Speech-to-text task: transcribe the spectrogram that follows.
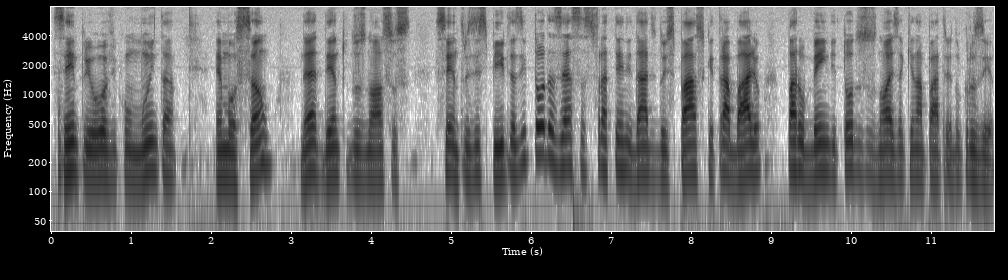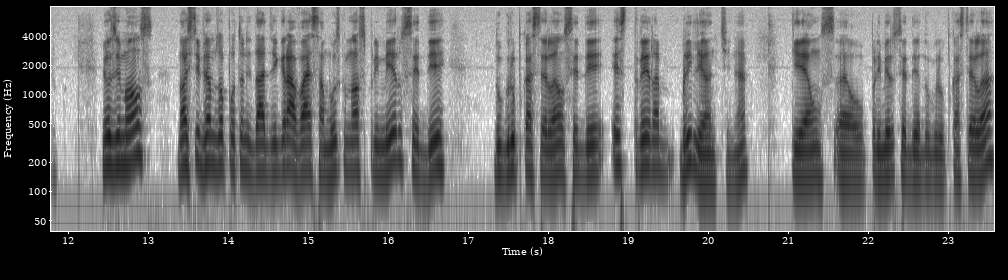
sempre ouve com muita emoção, né, dentro dos nossos centros espíritas e todas essas fraternidades do espaço que trabalham para o bem de todos nós aqui na Pátria do Cruzeiro. Meus irmãos, nós tivemos a oportunidade de gravar essa música no nosso primeiro CD do Grupo Castelão, CD Estrela Brilhante, né? que é, um, é o primeiro CD do Grupo Castelã,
